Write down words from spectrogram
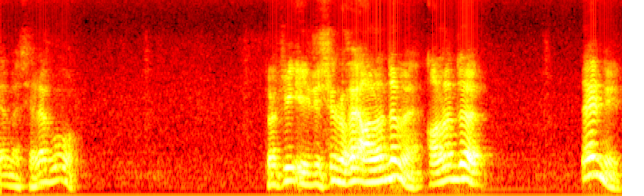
İşte mesele bu. Peki İdris'in ruhu alındı mı? Alındı. Değil mi?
